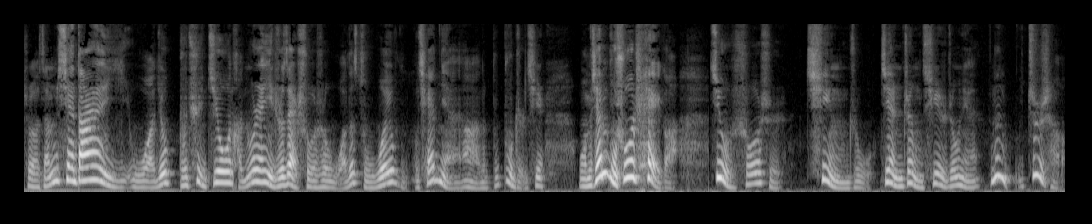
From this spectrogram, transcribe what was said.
是吧？咱们现当然以我就不去揪，很多人一直在说说我的祖国有五千年啊，不不止七，我们先不说这个，就说是庆祝见证七十周年，那至少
